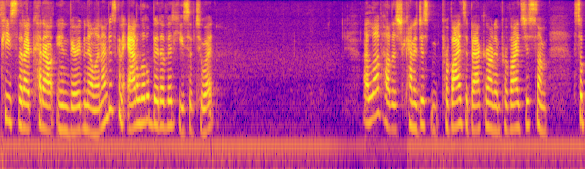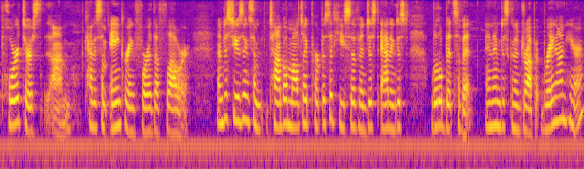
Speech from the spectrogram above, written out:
piece that I've cut out in Very Vanilla. And I'm just going to add a little bit of adhesive to it. I love how this kind of just provides a background and provides just some support or um, kind of some anchoring for the flower. I'm just using some Tombow multi-purpose adhesive and just adding just little bits of it. And I'm just going to drop it right on here.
